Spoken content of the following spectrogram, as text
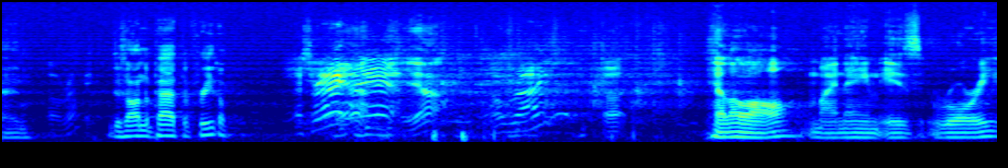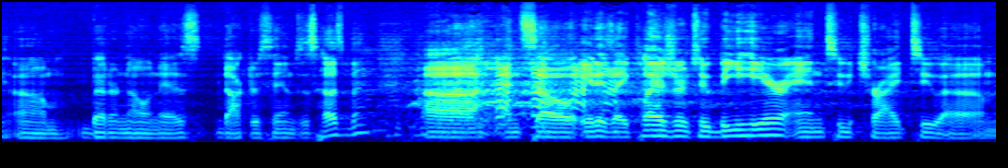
and just on the path to freedom. That's right. Yeah. All right. Hello, all. My name is Rory, um, better known as Dr. Sims' husband. Uh, and so it is a pleasure to be here and to try to um,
